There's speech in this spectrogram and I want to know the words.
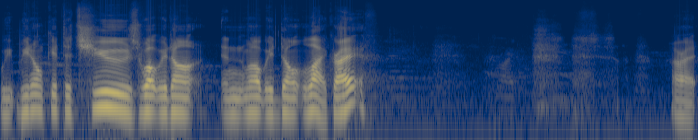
We, we don't get to choose what we don't and what we don't like, right? All right.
